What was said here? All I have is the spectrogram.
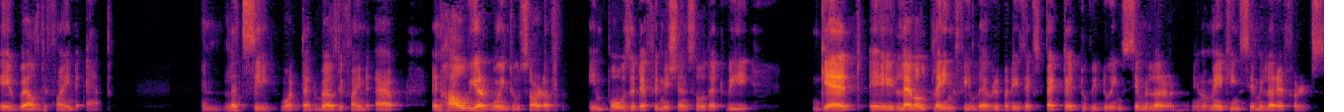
a well defined app. And let's see what that well defined app and how we are going to sort of impose a definition so that we get a level playing field. Everybody is expected to be doing similar you know making similar efforts.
